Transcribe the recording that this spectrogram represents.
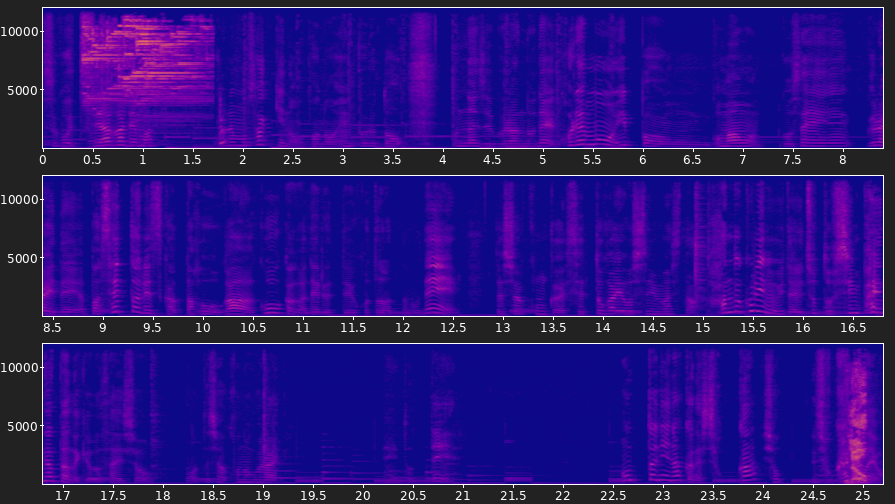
すごいツヤが出ます。これもさっきのこのエンプルと同じブランドでこれも1本5万ウォン5000円ぐらいでやっぱセットで使った方が効果が出るっていうことだったので私は今回セット買いをしてみました。ハンドクリームみたいでちょっと心配になったんだけど最初。私はこのぐらい。手に取って本当になんかね食感？食食感じゃないわ。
